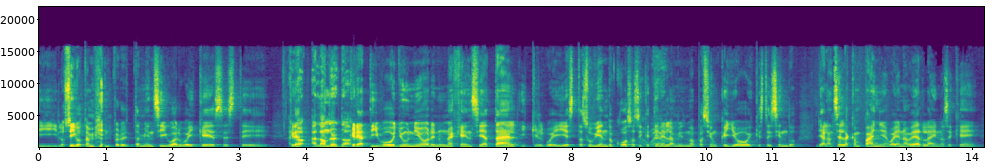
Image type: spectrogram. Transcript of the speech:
y lo sigo también, pero también sigo al güey que es este... al underdog. Creativo junior en una agencia tal y que el güey está subiendo cosas y ah, que tiene la misma pasión que yo y que está diciendo, ya lancé la campaña, vayan a verla y no sé qué.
